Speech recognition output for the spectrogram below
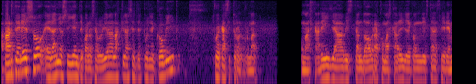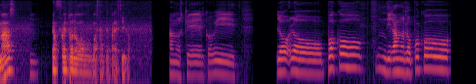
Aparte de eso, el año siguiente, cuando se volvieron a las clases después del COVID, fue casi todo normal. Con mascarilla, visitando obras con mascarilla y con distancia y demás, mm. pero fue todo bastante parecido. Vamos, que el COVID, lo, lo poco, digamos, lo poco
